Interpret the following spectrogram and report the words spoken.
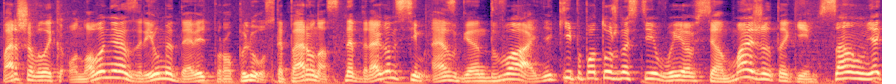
перше велике оновлення з Realme 9 Pro Plus. Тепер у нас Snapdragon 7S Gen 2, який по потужності виявився майже таким самим, як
